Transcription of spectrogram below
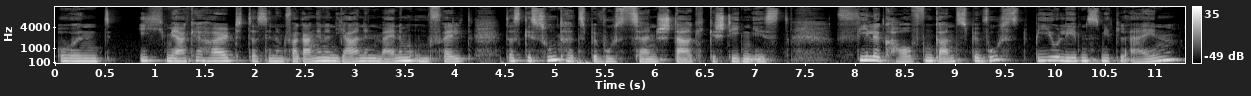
Und ich merke halt, dass in den vergangenen Jahren in meinem Umfeld das Gesundheitsbewusstsein stark gestiegen ist. Viele kaufen ganz bewusst Bio-Lebensmittel ein,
